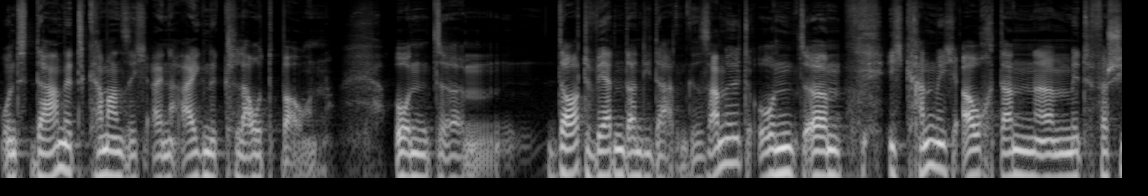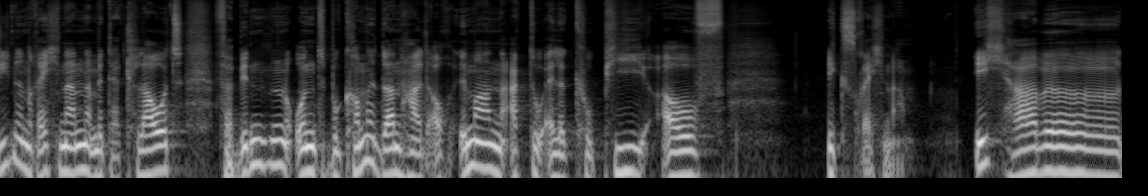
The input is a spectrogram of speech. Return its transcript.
Und damit kann man sich eine eigene Cloud bauen. Und ähm, Dort werden dann die Daten gesammelt und ähm, ich kann mich auch dann äh, mit verschiedenen Rechnern mit der Cloud verbinden und bekomme dann halt auch immer eine aktuelle Kopie auf X-Rechner. Ich habe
